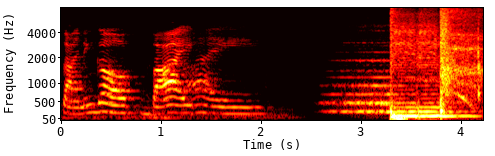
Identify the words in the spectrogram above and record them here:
signing off. Bye. Bye.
